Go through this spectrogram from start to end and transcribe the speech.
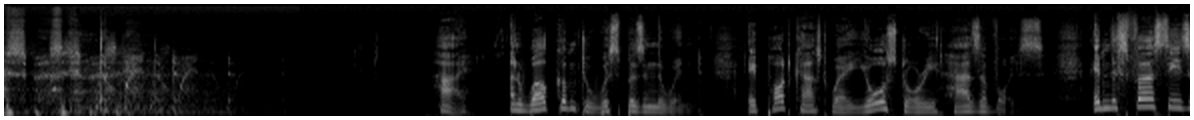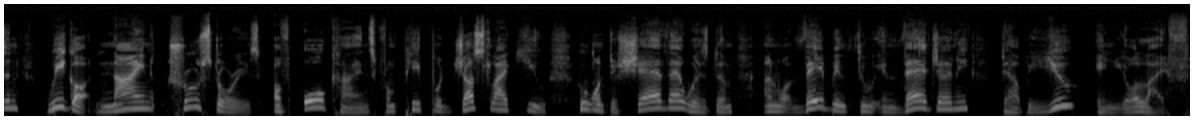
Whispers in the wind. Hi, and welcome to Whispers in the Wind, a podcast where your story has a voice. In this first season, we got nine true stories of all kinds from people just like you who want to share their wisdom and what they've been through in their journey to help you in your life.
